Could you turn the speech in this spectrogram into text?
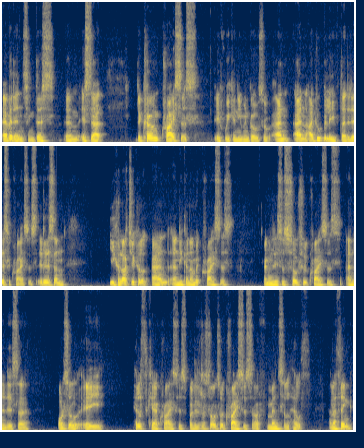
evidencing this, um, is that the current crisis, if we can even go so, and and I do believe that it is a crisis. It is an ecological and an economic crisis and it is a social crisis, and it is a, also a healthcare crisis, but it is also a crisis of mental health. And I think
